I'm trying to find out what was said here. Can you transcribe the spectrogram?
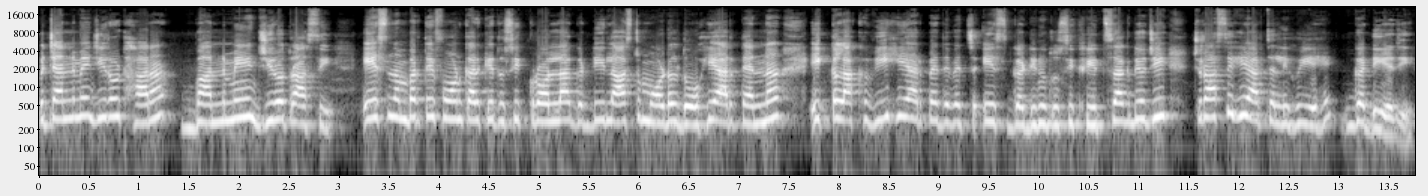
95018 92083 ਇਸ ਨੰਬਰ ਤੇ ਫੋਨ ਕਰਕੇ ਤੁਸੀਂ ਕਰੋਲਾ ਗੱਡੀ ਲਾਸਟ ਮਾਡਲ 2003 120000 ਰੁਪਏ ਦੇ ਵਿੱਚ ਇਸ ਗੱਡੀ ਨੂੰ ਤੁਸੀਂ ਖਰੀਦ ਸਕਦੇ ਹੋ ਜੀ। 84000 ਚੱਲੀ ਹੋਈ ਇਹ ਗੱਡੀ ਹੈ ਜੀ।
